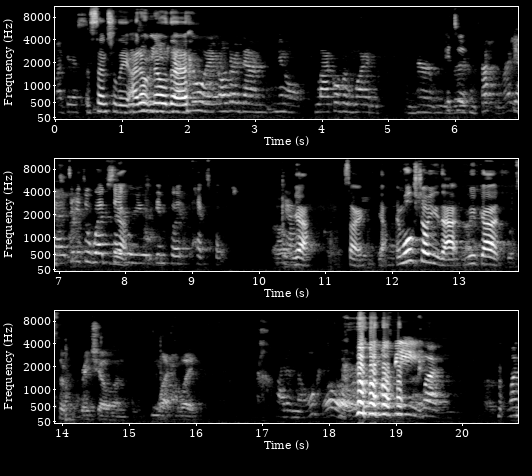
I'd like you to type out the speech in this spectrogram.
I guess. Essentially, I don't know the. do it other than, you know, black over white inherently It's very a- contrasting, right? Yeah, it's, it's a website Yeah. where you input hex codes. Uh, yeah. Yeah, sorry. Yeah, and we'll show you that. We've got. What's the ratio on black and white? I don't know. Oh. It must be, what, one,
